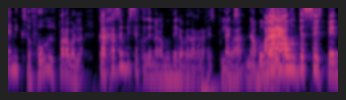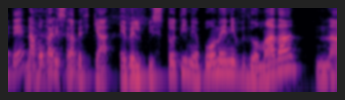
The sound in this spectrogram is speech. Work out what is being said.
ένιξε, φοβούμαι τους πάρα πολλά. Καρχάς δεν πιστεύω ότι να κάνουν 10 μεταγραφές που Εντάξει, είπα. να πω Μαγάρα κάτι- κάνουν 4-5. Να πω κάτι στα παιδιά. Ευελπιστώ την επόμενη εβδομάδα να,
